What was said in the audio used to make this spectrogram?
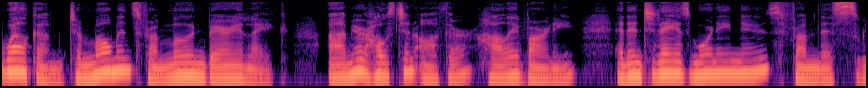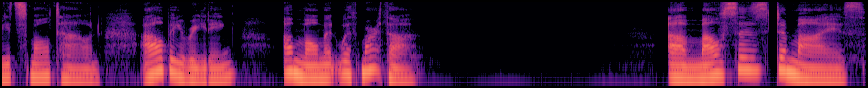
Welcome to Moments from Moonberry Lake. I'm your host and author, Holly Varney, and in today's morning news from this sweet small town, I'll be reading A Moment with Martha. A Mouse's Demise.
